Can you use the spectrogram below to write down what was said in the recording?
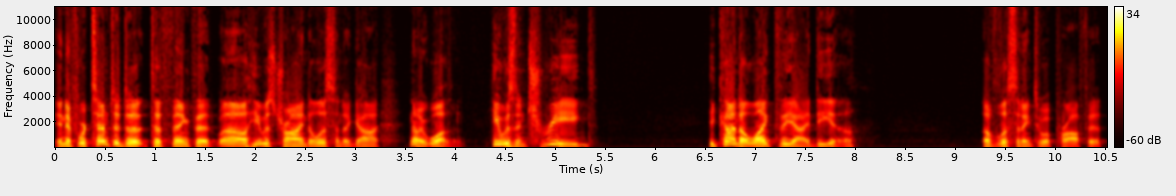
And if we're tempted to, to think that, well, he was trying to listen to God, no, he wasn't. He was intrigued. He kind of liked the idea of listening to a prophet,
